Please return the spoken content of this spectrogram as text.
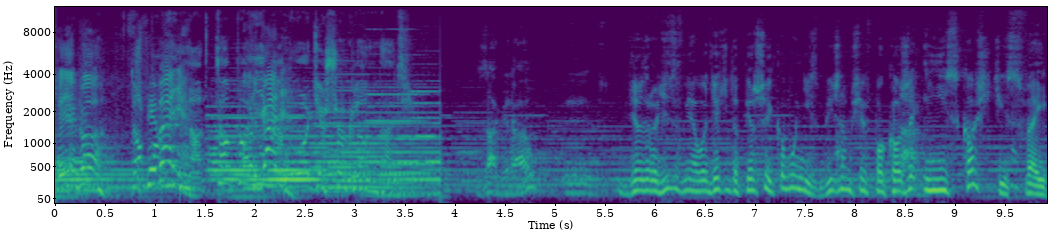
To jego śpiewanie. To Organy. powinna młodzież oglądać. zagrał. Wielu rodziców miało dzieci do pierwszej komunii. Zbliżam się w pokorze i niskości swej.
